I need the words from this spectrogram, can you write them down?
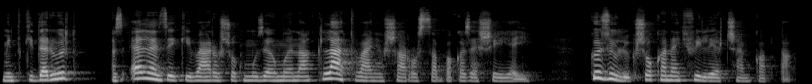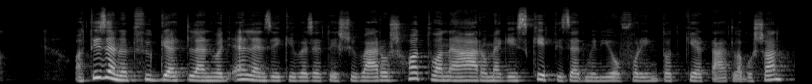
Mint kiderült, az ellenzéki városok múzeumának látványosan rosszabbak az esélyei. Közülük sokan egy fillért sem kaptak. A 15 független vagy ellenzéki vezetésű város 63,2 millió forintot kért átlagosan,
